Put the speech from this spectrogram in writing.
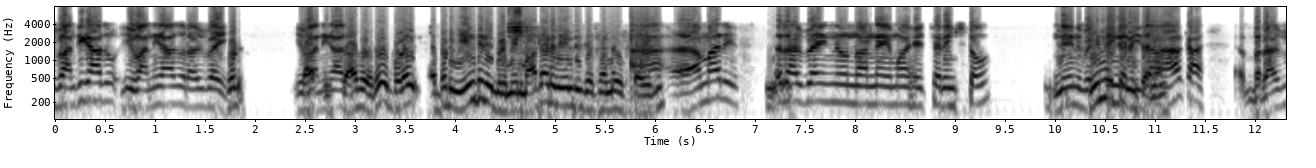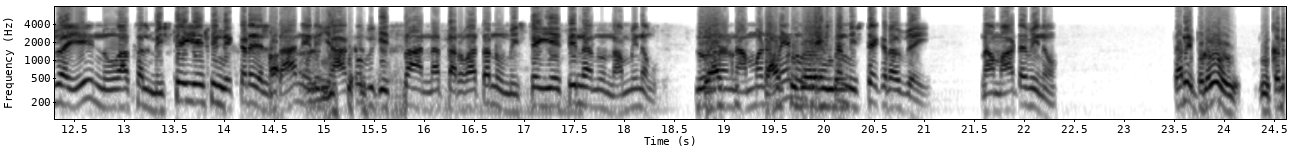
ఇవన్నీ కాదు ఇవన్నీ కాదు రవిభాయ్ ఇవన్నీ కాదు. ఇప్పుడు ఇప్పుడు ఏంటిది? ఇప్పుడు మీరు మాట్లాడేది ఏంటి? చెప్పండి మరి రవిభాయ్ నువ్వు నన్ను ఏమో హెచ్చరించుతావు నేను నేను కా- రవిభాయ్ నువ్వు అసలు మిస్టేక్ చేసింది ఎక్కడ తెలుసా? నేను యాకూబ్కి ఇస్తా అన్న తర్వాత నువ్వు మిస్టేక్ చేసి నన్ను నమ్మినవు. నువ్వు నన్ను నమ్మడమే నువ్వు చేసిన? మిస్టేక్ రవిభాయ్ నా మాట విను. సరే ఇప్పుడు ఇక్కడ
